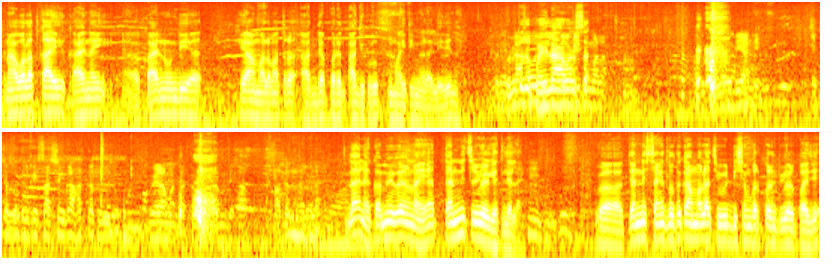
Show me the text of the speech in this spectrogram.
पण अहवालात काय काय नाही काय नोंदी आहे, हे आम्हाला मात्र अद्यापर्यंत अधिकृत माहिती मिळालेली नाही. परंतु जो पहिला अहवाल काही सा- तुम्हाला हां. आता कालावधी आहे याच्याबद्दल काही साशंक आहात का तुम्ही जो वेळामध्ये कमी वेळामध्ये हा सादर झालेला आहे नाही नाही कमी वेळ नाही आहे. त्यांनीच वेळ घेतलेला आहे हम्म, हम्म. अ, त्यांनीच सांगितलं होतं की आम्हाला चोवीस डिसेंबरपर्यंत वेळ पाहिजे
